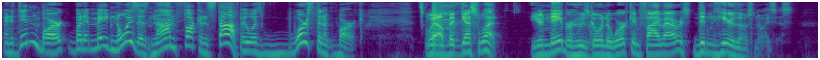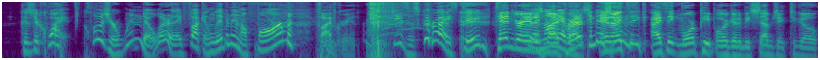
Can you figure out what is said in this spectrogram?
and it didn't bark, but it made noises non-fucking stop. It was worse than a bark. Well, but guess what? Your neighbor who's going to work in five hours didn't hear those noises because they're quiet. Close your window. What are they fucking living in a farm? Five grand, Jesus Christ, dude. ten grand is not my have air price, and I think I think more people are going to be subject to go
